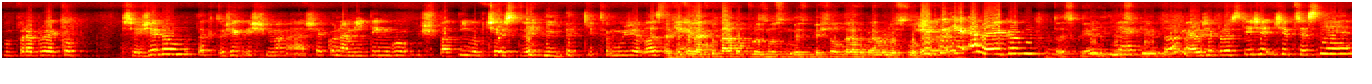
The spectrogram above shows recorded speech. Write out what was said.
opravdu jako přeženou, tak to, že když máš jako na meetingu špatný občerstvení, tak ti to může vlastně... Takže to jak chutná populismus my- myšleno teda opravdu doslova. jako, jo. je, ano, jako No to je skvělý, to je nějaký skvělý. tom, jo, že prostě, že, že přesně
